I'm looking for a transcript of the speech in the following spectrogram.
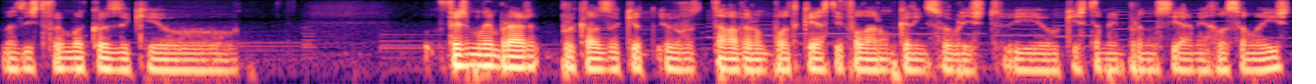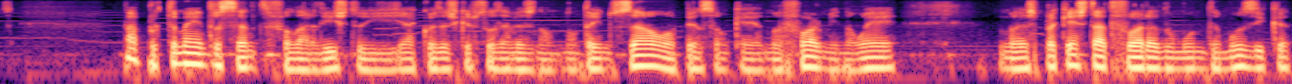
Mas isto foi uma coisa que eu. Fez-me lembrar, por causa que eu, estava a ver um podcast e falar um bocadinho sobre isto, e eu quis também pronunciar-me em relação a isto. Pá, porque também é interessante falar disto e há coisas que as pessoas às vezes não, não têm noção ou pensam que é de uma forma e não é. Mas para quem está de fora do mundo da música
